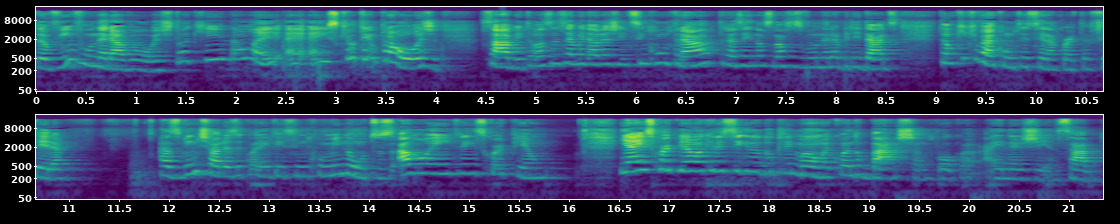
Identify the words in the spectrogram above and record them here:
Eu vim vulnerável hoje, tô aqui, não, é, é, é isso que eu tenho para hoje, sabe? Então, às vezes é melhor a gente se encontrar trazendo as nossas vulnerabilidades. Então, o que, que vai acontecer na quarta-feira? Às 20 horas e 45 minutos, a lua entra em escorpião. E aí, escorpião é aquele signo do climão, é quando baixa um pouco a, energia, sabe?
